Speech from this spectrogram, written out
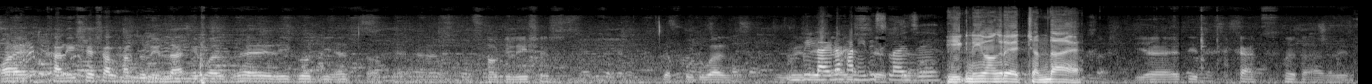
My Khanishes, Alhamdulillah, it was very good. Yes, okay. uh, so delicious. The food was really nice. Yes, yes. ठीक नहीं मांग रहे चंदा है Yeah, these cats are really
